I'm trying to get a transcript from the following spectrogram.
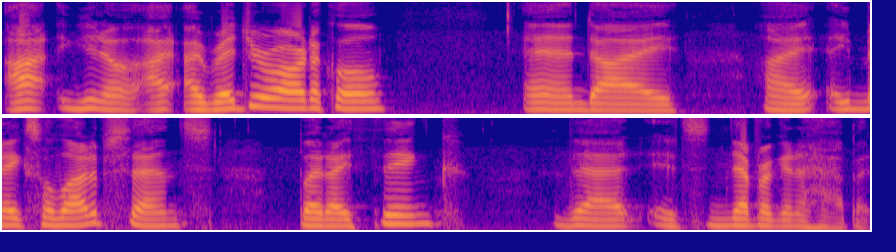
I you know I, I read your article, and I, I it makes a lot of sense, but I think that it's never going to happen.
